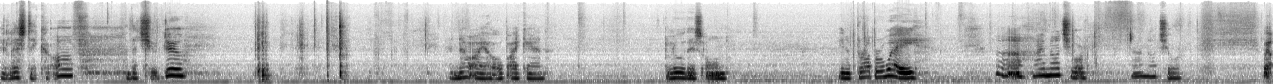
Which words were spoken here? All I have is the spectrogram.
elastic off. That should do. And now I hope I can glue this on in a proper way. Uh, I'm not sure. I'm not sure. Well,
